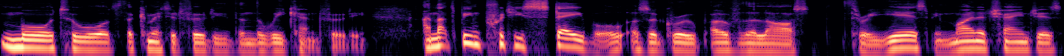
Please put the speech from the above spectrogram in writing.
more towards the committed foodie than the weekend foodie. And that's been pretty stable as a group over the last three years. Been minor changes.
